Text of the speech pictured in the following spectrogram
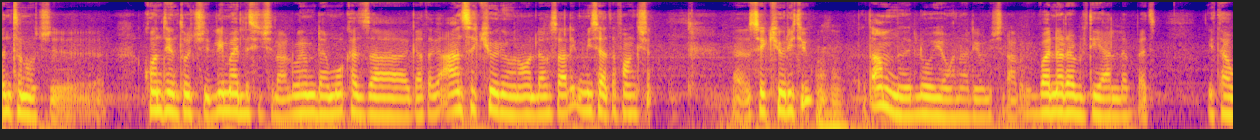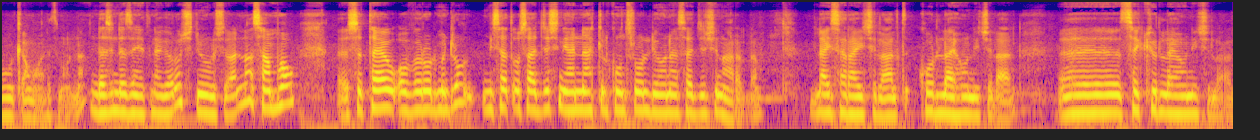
እንትኖች content ኦች ሊመልስ ይችላል። ወይም ደግሞ ከዛ ጋር unsecure የሆነ አሁን ለምሳሌ የሚሰጥ function security ው በጣም low የሆነ ሊሆን ይችላል ወይም vulnerability ያለበት የታወቀ ማለት ነው እና እንደዚህ እንደዚህ አይነት ነገሮች ሊኖሩ ይችላል እና somehow ስታየው overall ምንድነው የሚሰጠው suggestion ያን ያክል control የሆነ suggestion አይደለም። ላይሰራ ይችላል ኮድ ላይሆን ይችላል secure ላይሆን ይችላል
